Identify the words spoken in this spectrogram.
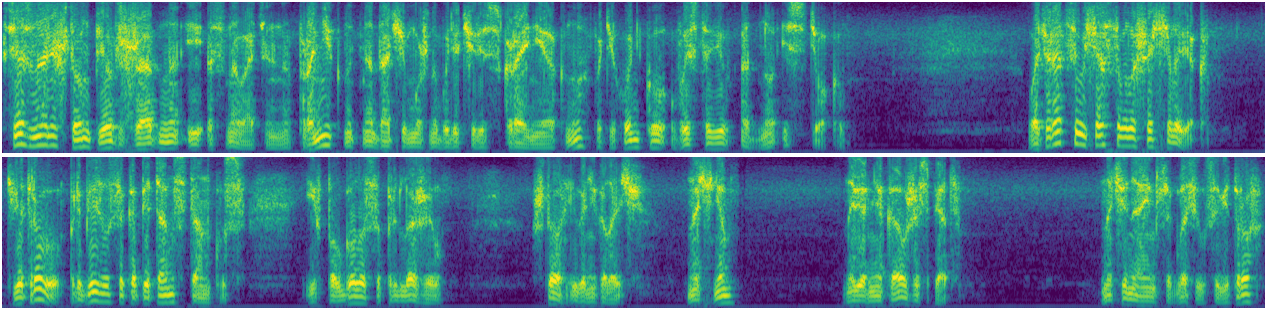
Все знали, что он пьет жадно и основательно. Проникнуть на дачу можно будет через крайнее окно, потихоньку выставив одно из стекол. В операции участвовало шесть человек. К Ветрову приблизился капитан Станкус и в полголоса предложил. «Что, Игорь Николаевич, начнем?» «Наверняка уже спят». «Начинаем», — согласился Ветров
